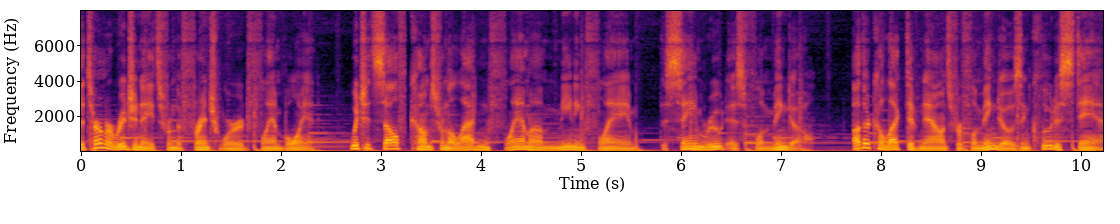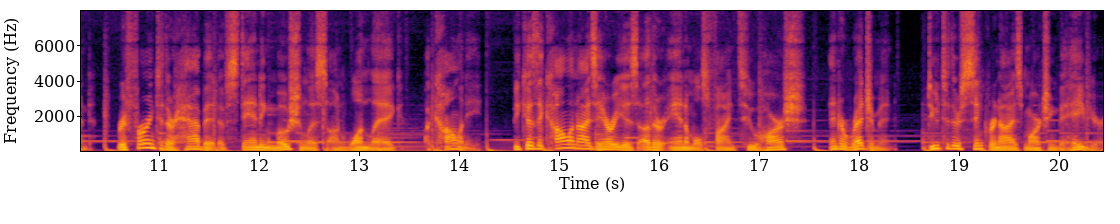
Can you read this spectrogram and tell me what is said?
The term originates from the French word flamboyant, which itself comes from the Latin flamma meaning flame, the same root as flamingo. Other collective nouns for flamingos include a stand, referring to their habit of standing motionless on one leg, a colony, because they colonize areas other animals find too harsh, and a regiment, due to their synchronized marching behavior.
